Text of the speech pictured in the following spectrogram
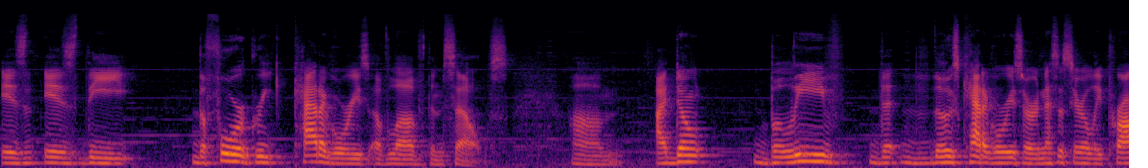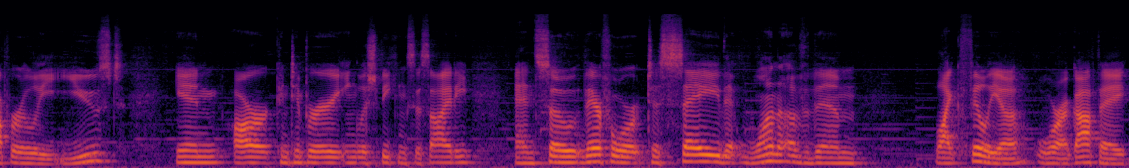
is, is the, the four Greek categories of love themselves. Um, I don't believe that those categories are necessarily properly used in our contemporary English speaking society. And so, therefore, to say that one of them, like philia or agape,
